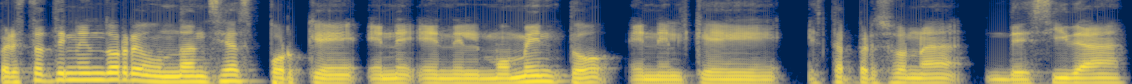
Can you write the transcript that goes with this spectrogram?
pero está teniendo redundancias porque en, el momento en el que esta persona decida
